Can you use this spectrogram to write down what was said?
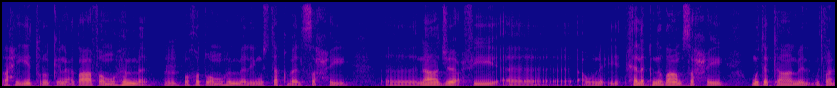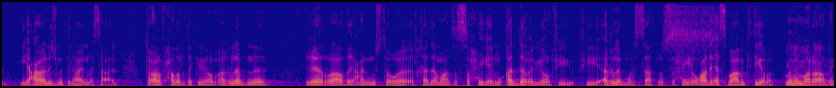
راح يترك انعطافة مهمة مم. وخطوة مهمة لمستقبل صحي آه، ناجع في آه، أو ن- خلق نظام صحي متكامل مثل طيب. يعالج مثل هاي المسائل تعرف حضرتك اليوم أغلبنا غير راضي عن مستوى الخدمات الصحية المقدمة اليوم في في أغلب مؤسساتنا الصحية وهذه أسباب كثيرة من المراضي؟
